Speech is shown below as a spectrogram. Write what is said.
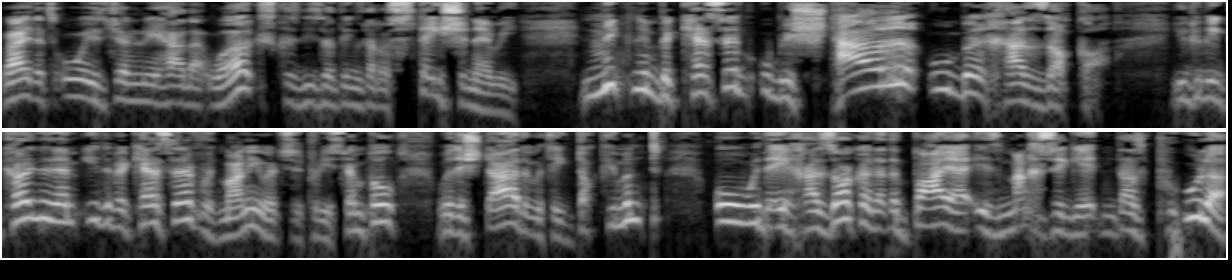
right? That's always generally how that works, because these are things that are stationary. Niknim bekeseb ubishtar ubechazokah. You could be coining them either bekesef with money, which is pretty simple, with a that would say document, or with a chazaka that the buyer is machzigit and does pu'ula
